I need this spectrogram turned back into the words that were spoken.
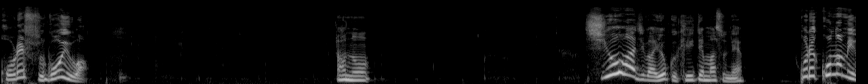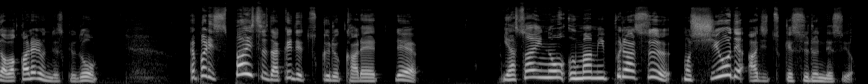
これすごいわ。あの塩味はよく効いてますね。これ好みが分かれるんですけどやっぱりスパイスだけで作るカレーって野菜のうまみプラスもう塩で味付けするんですよ。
